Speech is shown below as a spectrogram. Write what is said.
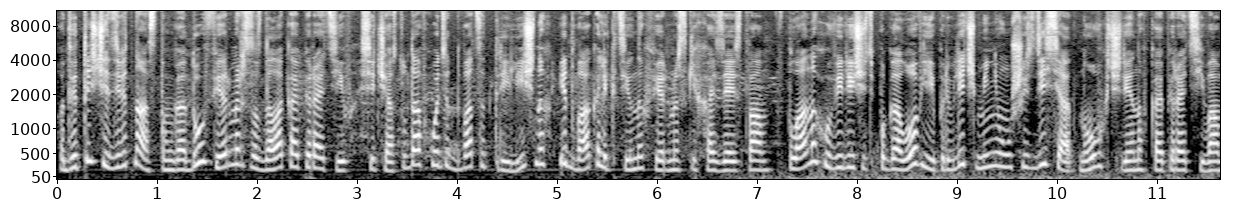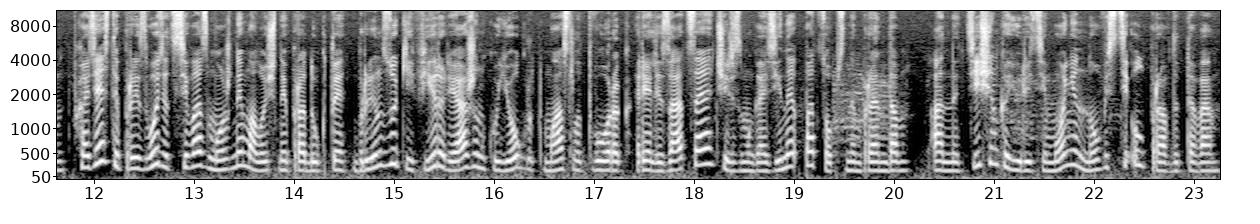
В 2019 году фермер создала кооператив. Сейчас туда входят 23 личных и 2 коллективных фермерских хозяйства. В планах увеличить поголовье и привлечь минимум 60 новых членов кооператива. В хозяйстве производят всевозможные молочные продукты – брынзу, кефир, ряженку, йогурт, масло, творог. Реализация через магазины под собственным брендом. Анна Тищенко, Юрий Тимонин. Новости Улправда ТВ.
